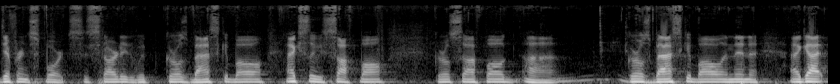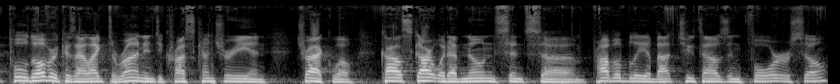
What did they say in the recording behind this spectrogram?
different sports. It started with girls basketball, actually with softball, girls softball, uh, girls basketball, and then I got pulled over because I like to run into cross country and track. Well, Kyle Scartwood I've known since uh, probably about 2004 or so,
